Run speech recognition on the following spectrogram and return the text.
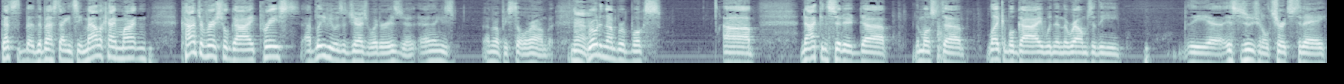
that's the best I can see. Malachi Martin, controversial guy, priest. I believe he was a Jesuit or is. I think he's. I don't know if he's still around, but No. wrote a number of books. Uh, not considered uh, the most uh, likable guy within the realms of the the uh, institutional church today.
